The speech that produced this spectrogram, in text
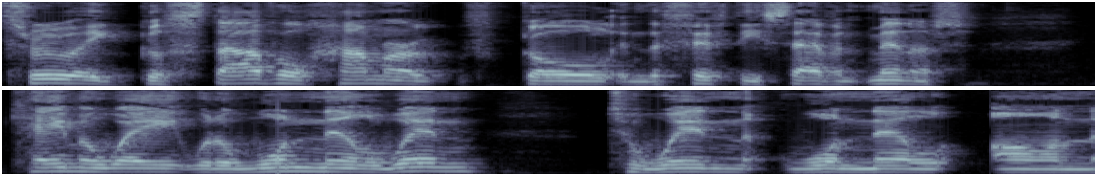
through a Gustavo Hamer goal in the 57th minute, came away with a 1 0 win to win 1 0 on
